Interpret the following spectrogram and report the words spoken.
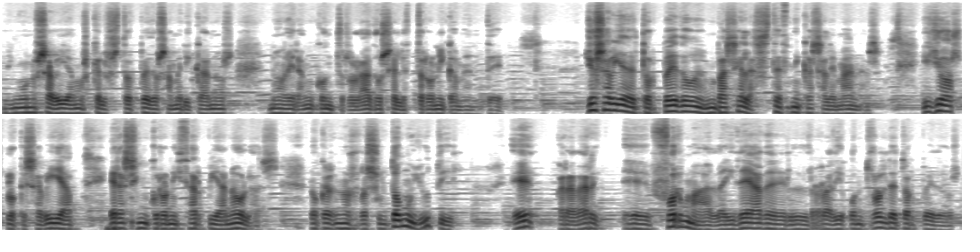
Ninguno sabíamos que los torpedos americanos no eran controlados electrónicamente. Yo sabía de torpedo en base a las técnicas alemanas y yo lo que sabía era sincronizar pianolas, lo que nos resultó muy útil ¿eh? para dar eh, forma a la idea del radiocontrol de torpedos.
